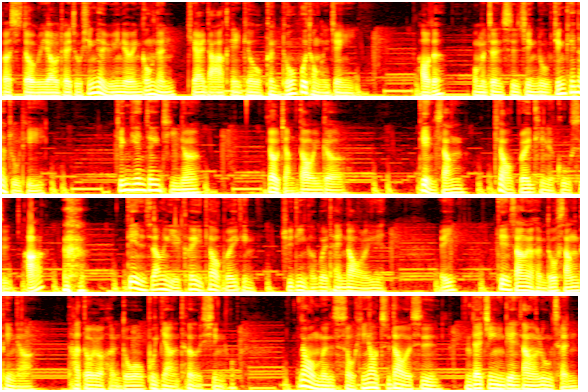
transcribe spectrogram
First Story 要推出新的语音留言功能，期待大家可以给我更多不同的建议。好的，我们正式进入今天的主题。今天这一集呢，要讲到一个电商跳 breaking 的故事啊。电商也可以跳 breaking，决定会不会太闹了一点？诶，电商的很多商品啊，它都有很多不一样的特性哦。那我们首先要知道的是。你在经营电商的路程，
